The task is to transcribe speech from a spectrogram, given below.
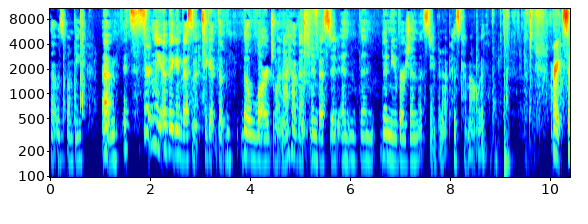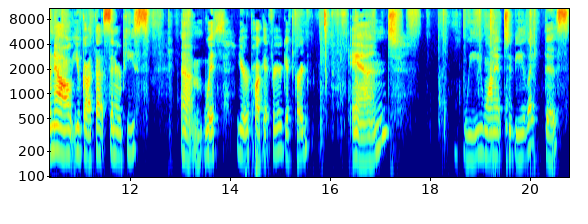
that was bumpy. Um, it's certainly a big investment to get the the large one. I haven't invested in the, the new version that Stampin' Up! has come out with. All right, so now you've got that center piece um, with your pocket for your gift card. And we want it to be like this.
